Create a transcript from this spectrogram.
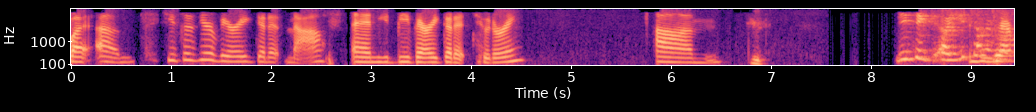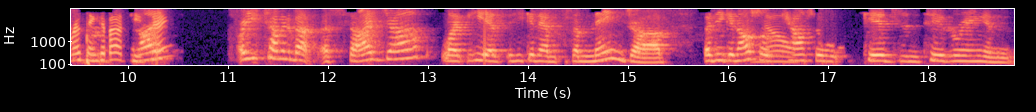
but um, he says you're very good at math, and you'd be very good at tutoring. Um, Do you think? Are you did you ever think about teaching? Are you talking about a side job? Like he has, he can have some main job, but he can also No. counsel kids and tutoring and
